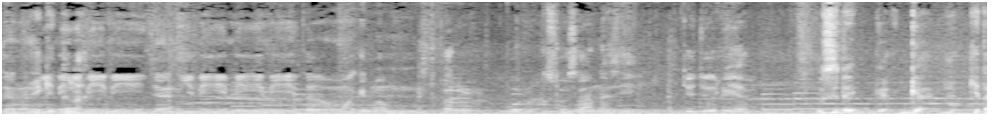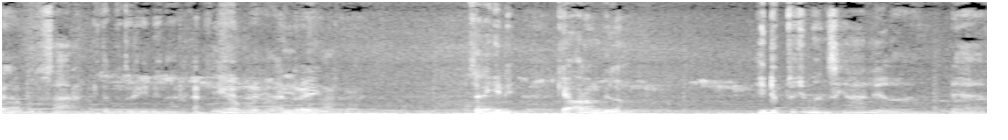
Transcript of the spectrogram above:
Jangan Ya gini, gitulah. gini gini, jangan gini gini gini itu makin memperburuk suasana sih. Jujur ya. maksudnya gak, gak, kita nggak butuh saran kita butuh didengarkan Kita ya, Andre, butuh Andre yang didengarkan. soalnya gini kayak orang bilang hidup tuh cuma sekali loh Dev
